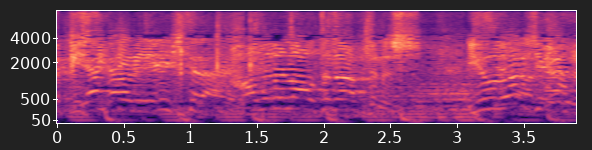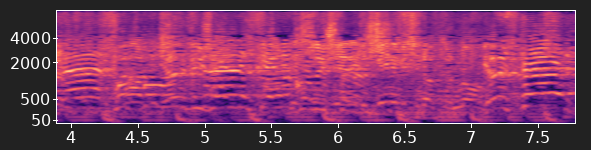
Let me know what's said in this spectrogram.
Yıllarca pislikleri halının altına attınız. Yıllarca futbolun güzelliklerini konuştunuz. Benim için otur ne olur. Göster.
